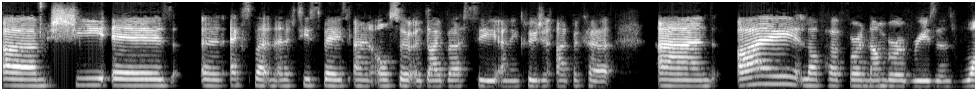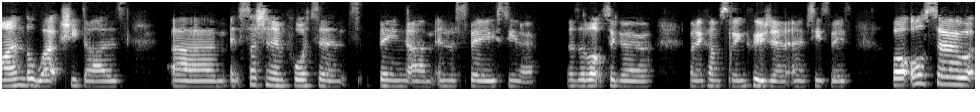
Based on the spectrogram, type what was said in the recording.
Um, she is an expert in NFT space and also a diversity and inclusion advocate. And I love her for a number of reasons. One, the work she does. Um, it's such an important thing um, in the space. You know, there's a lot to go when it comes to inclusion NFT space. But also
